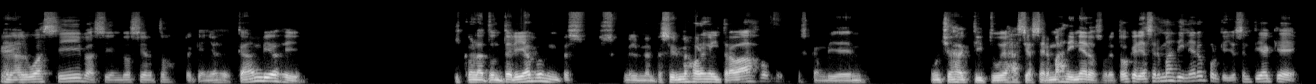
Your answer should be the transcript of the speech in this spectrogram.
en Ok. algo así, haciendo ciertos pequeños cambios y, y con la tontería pues me empezó, me, me empezó a ir mejor en el trabajo, pues cambié muchas actitudes hacia hacer más dinero, sobre todo quería hacer más dinero porque yo sentía que,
